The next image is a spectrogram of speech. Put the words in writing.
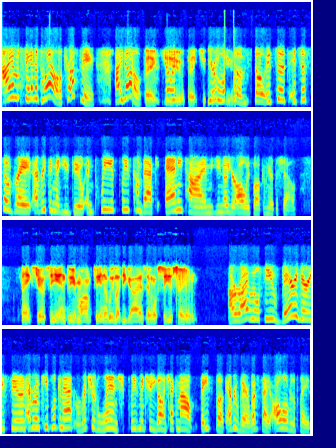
I am a fan as well. Trust me. I know." Thank So you. Thank you. You're Thank you. welcome. So it's just it's just so great everything that you do, and please please come back anytime. You know you're always welcome here at the show. Thanks, Josie, and to your mom, Tina. We love you guys, and we'll see you soon. All right, we will see you very very soon. Everyone, keep looking at Richard Lynch. Please make sure you go and check him out. Facebook, everywhere, website, all over the place.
